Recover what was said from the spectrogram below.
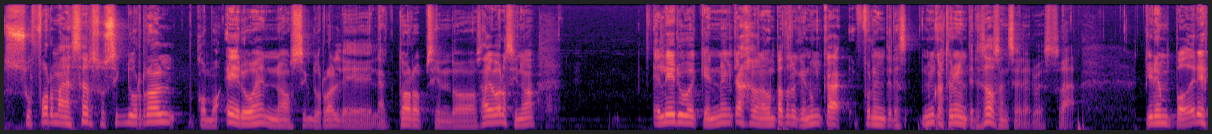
su forma de ser, su Sigdur rol como héroe, no Sigdur rol del actor siendo cyborg, sino el héroe que no encaja con un patrón que nunca, fueron nunca estuvieron interesados en ser héroes. O sea, tienen poderes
